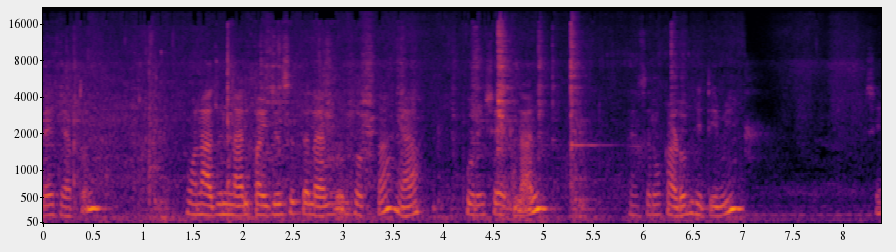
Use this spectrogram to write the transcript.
झाल्या त्या आपण तुम्हाला अजून लाल पाहिजे असेल तर लाल करू शकता ह्या पुरेशा आहेत लाल. ह्या सर्व काढून घेते मी. अशी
